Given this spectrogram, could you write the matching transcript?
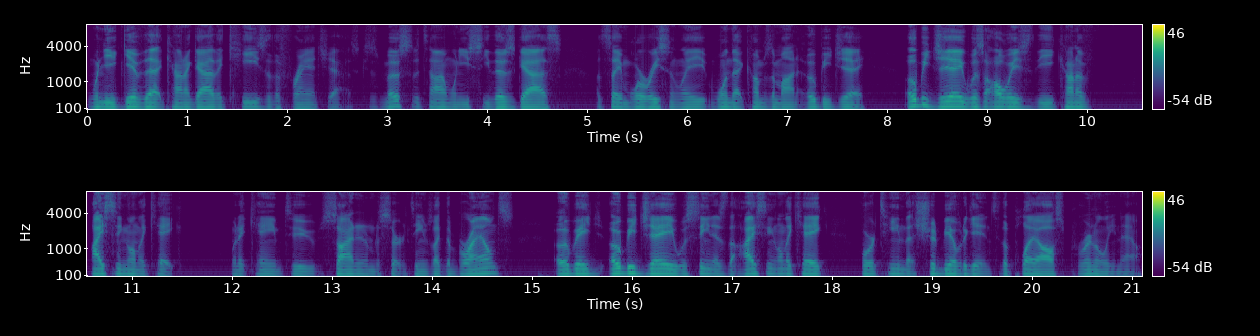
when you give that kind of guy the keys of the franchise. Because most of the time when you see those guys, let's say more recently, one that comes to mind, OBJ. OBJ was always the kind of icing on the cake when it came to signing him to certain teams, like the Browns. OB, OBJ was seen as the icing on the cake for a team that should be able to get into the playoffs perennially now.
